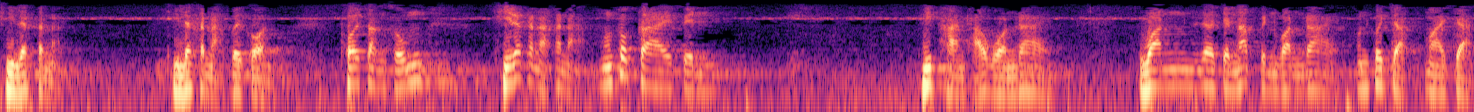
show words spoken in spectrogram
ทีละขณะ ทีละขณะไปก่อน พอสั่งสมทีละขณะขณะ มันก็กลายเป็นนิพพานถาวรได้ วันเราจะนับเป็นวันได้ มันก็จะมาจาก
